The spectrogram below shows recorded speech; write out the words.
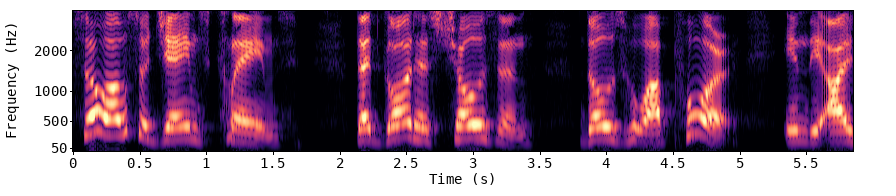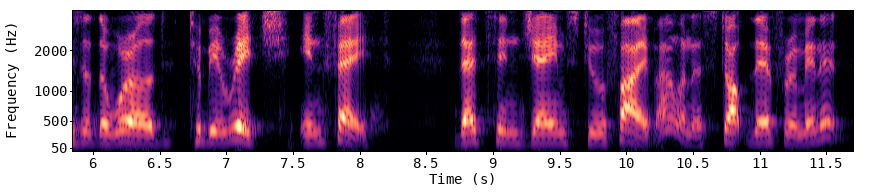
So also James claims that God has chosen those who are poor in the eyes of the world to be rich in faith. That's in James 2 5. I want to stop there for a minute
